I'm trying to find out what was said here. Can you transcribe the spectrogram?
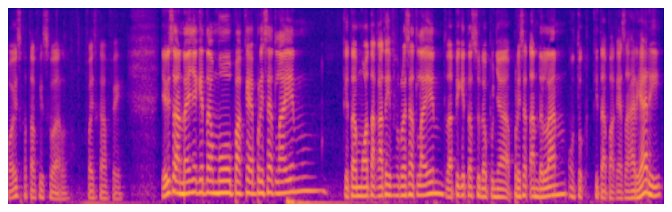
voice kotak visual. Voice Cafe. Jadi seandainya kita mau pakai preset lain, kita mau otak-atik preset lain, tapi kita sudah punya preset andalan untuk kita pakai sehari-hari,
